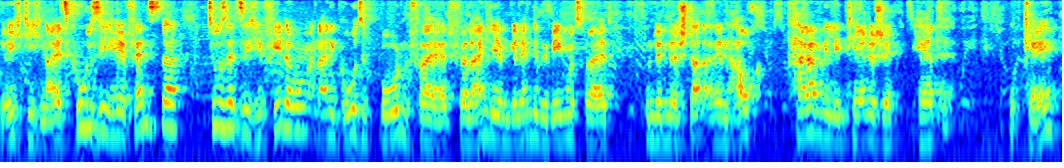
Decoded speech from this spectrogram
Richtig nice. Kugelsichere Fenster, zusätzliche Federung und eine große Bodenfreiheit verleihen dir im Gelände Bewegungsfreiheit und in der Stadt einen Hauch paramilitärische Härte. Okay.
